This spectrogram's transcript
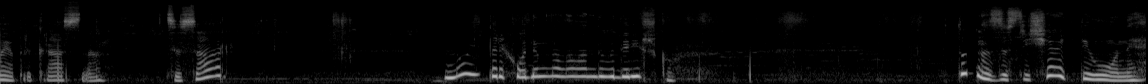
моя прекрасна Цесар. Ну і переходимо на лавандову доріжку. Тут нас зустрічають піони.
